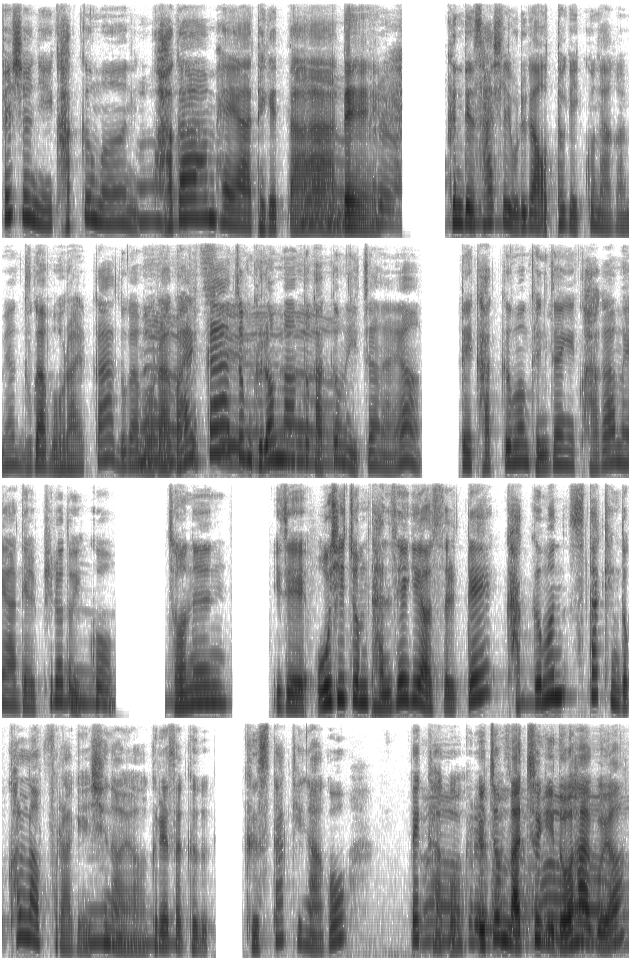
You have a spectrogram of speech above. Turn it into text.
패션이 가끔은 음. 과감해야 되겠다. 음, 네. 그래요. 근데 사실 우리가 어떻게 입고 나가면 누가 뭐랄까, 누가 네, 뭐라고 할까, 그치. 좀 그런 마음도 음. 가끔은 있잖아요. 근데 가끔은 굉장히 과감해야 될 필요도 음. 있고, 저는 이제 옷이 좀 단색이었을 때 가끔은 스타킹도 컬러풀하게 음. 신어요. 그래서 그, 그 스타킹하고 백하고 아, 그래, 좀. 맞추기도 아, 하고요.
